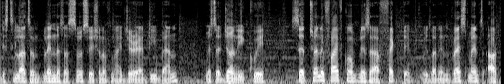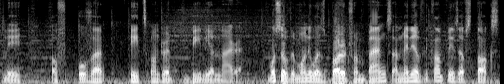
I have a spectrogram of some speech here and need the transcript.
Distillers and Blenders Association of Nigeria, DBAN, Mr. John Ikwe, said 25 companies are affected with an investment outlay of over 800 billion naira. Most of the money was borrowed from banks, and many of the companies have stocks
